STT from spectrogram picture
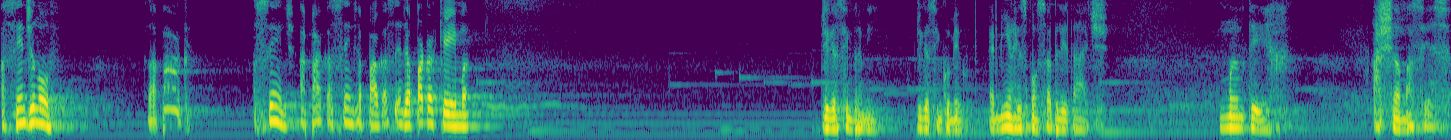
acende de novo. Ela apaga, acende, apaga, acende, apaga, acende, apaga, queima. Diga assim para mim, diga assim comigo: é minha responsabilidade manter a chama acesa.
